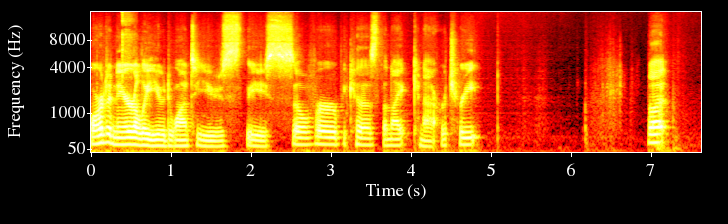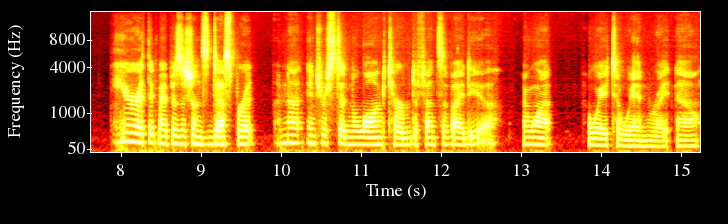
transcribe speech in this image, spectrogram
Ordinarily, you'd want to use the silver because the knight cannot retreat. But here, I think my position's desperate. I'm not interested in a long-term defensive idea. I want a way to win right now.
